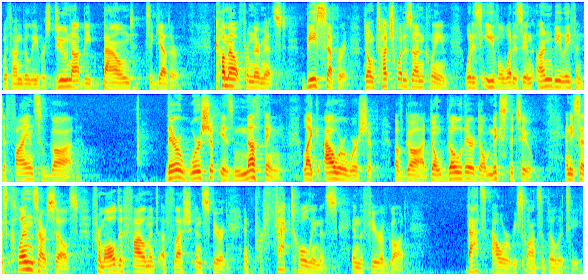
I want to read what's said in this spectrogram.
with unbelievers. Do not be bound together. Come out from their midst. Be separate. Don't touch what is unclean, what is evil, what is in unbelief and defiance of God. Their worship is nothing like our worship of God. Don't go there, don't mix the two. And he says, Cleanse ourselves from all defilement of flesh and spirit and perfect holiness in the fear of God. That's our responsibility.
